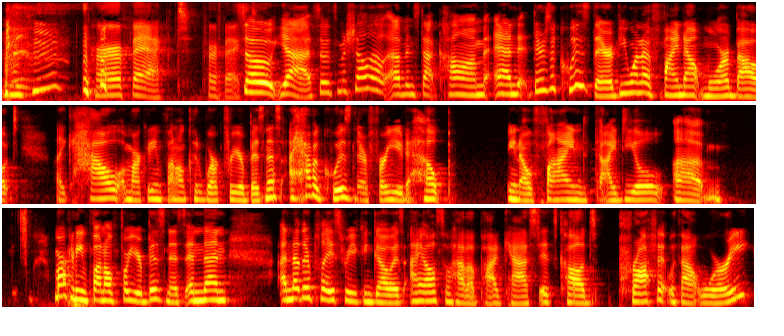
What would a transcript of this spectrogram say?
Mm-hmm. Perfect. Perfect. So, yeah, so it's michellelevans.com. And there's a quiz there if you want to find out more about like how a marketing funnel could work for your business. I have a quiz there for you to help, you know, find the ideal um, marketing funnel for your business. And then another place where you can go is I also have a podcast. It's called Profit Without Worry.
